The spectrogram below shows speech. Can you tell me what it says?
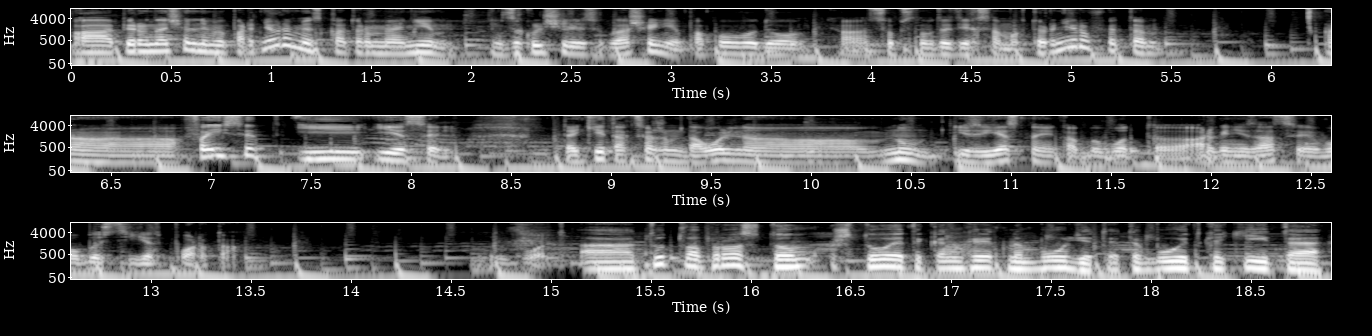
А первоначальными партнерами, с которыми они заключили соглашение по поводу, а, собственно, вот этих самых турниров, это а, Faceit и ESL. Такие, так скажем, довольно ну, известные как бы, вот, организации в области e-спорта. Вот. А, тут вопрос в том, что это конкретно будет. Это будут какие-то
